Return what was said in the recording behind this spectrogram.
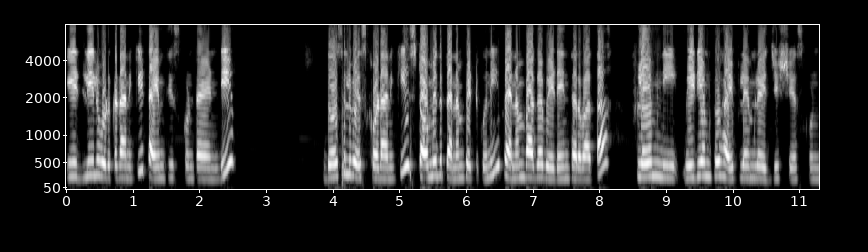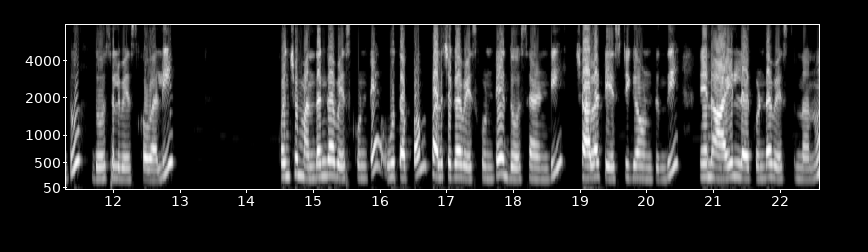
ఈ ఇడ్లీలు ఉడకడానికి టైం తీసుకుంటాయండి. దోశలు వేసుకోవడానికి స్టవ్ మీద పెనం పెట్టుకుని పెనం బాగా వేడైన తర్వాత ఫ్లేమ్ని మీడియం టు హై ఫ్లేమ్లో అడ్జస్ట్ చేసుకుంటూ దోశలు వేసుకోవాలి. కొంచెం మందంగా వేసుకుంటే ఊతప్పం పలచగా వేసుకుంటే దోశ అండి. చాలా టేస్టీగా ఉంటుంది. నేను ఆయిల్ లేకుండా వేస్తున్నాను.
